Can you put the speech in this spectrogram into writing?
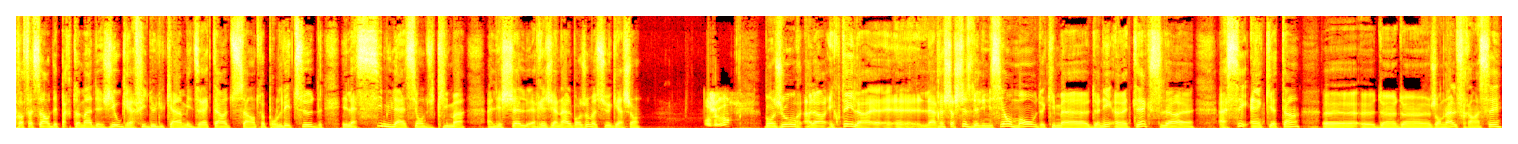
professeur au département de géographie de l'UQAM et directeur du Centre pour l'étude et la simulation du climat à l'échelle régionale. Bonjour, Monsieur Gachon. Bonjour. Alors, écoutez, la, euh, euh, la recherchiste de l'émission, Maude, qui m'a donné un texte là euh, assez inquiétant euh, d'un journal français.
